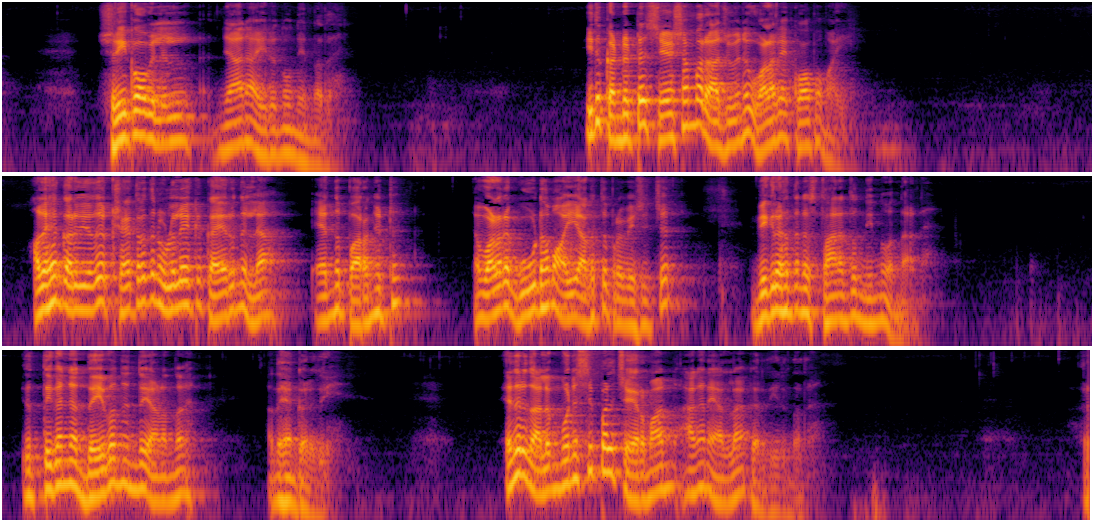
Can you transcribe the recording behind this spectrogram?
ശ്രീകോവിലിൽ ഞാനായിരുന്നു നിന്നത്. ഇത് കണ്ടിട്ട് ശേഷമ്മ രാജുവിന് വളരെ കോപമായി. അദ്ദേഹം കരുതിയത് ക്ഷേത്രത്തിനുള്ളിലേക്ക് കയറുന്നില്ല എന്ന് പറഞ്ഞിട്ട് വളരെ ഗൂഢമായി അകത്ത് പ്രവേശിച്ച് വിഗ്രഹത്തിന്റെ സ്ഥാനത്ത് നിന്നു എന്നാണ്. ഇത് തികഞ്ഞ ദൈവനിന്ദയാണെന്ന് അദ്ദേഹം കരുതി. എന്നിരുന്നാലും മുനിസിപ്പൽ ചെയർമാൻ അങ്ങനെയല്ല കരുതിയിരുന്നത്.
